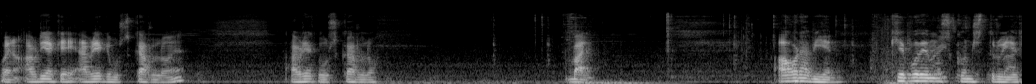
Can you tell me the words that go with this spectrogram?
Bueno, habría que, habría que buscarlo, ¿eh? Habría que buscarlo. Vale. Ahora bien, ¿qué podemos construir?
